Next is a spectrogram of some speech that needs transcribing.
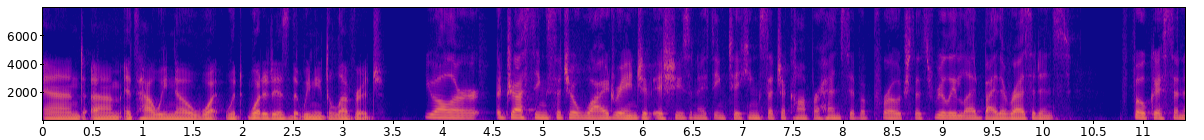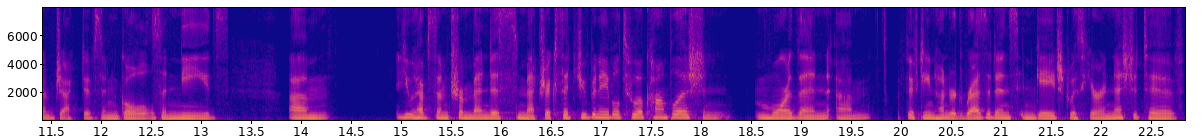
and um, it's how we know what would, what it is that we need to leverage. You all are addressing such a wide range of issues, and I think taking such a comprehensive approach that's really led by the residents' focus and objectives and goals and needs. Um, you have some tremendous metrics that you've been able to accomplish, and more than um, 1,500 residents engaged with your initiative,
